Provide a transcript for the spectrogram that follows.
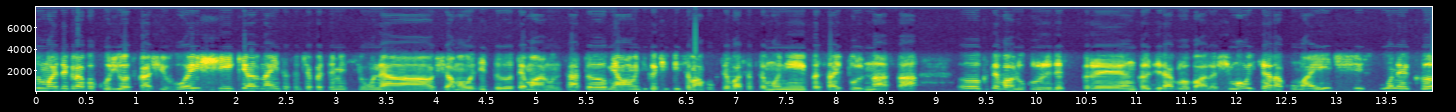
sunt mai degrabă curios ca și voi și chiar înainte să începeți emisiunea și am auzit uh, tema anunțată, mi-am amintit că citisem acum câteva săptămâni pe site-ul NASA uh, câteva lucruri despre încălzirea globală. Și mă uit chiar acum aici și spune că,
